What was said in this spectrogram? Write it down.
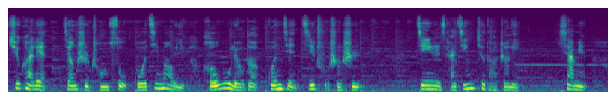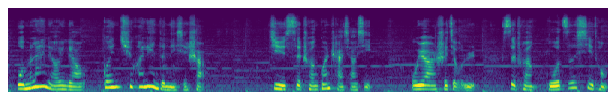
区块链将是重塑国际贸易和物流的关键基础设施。今日财经就到这里，下面我们来聊一聊关于区块链的那些事儿。据四川观察消息，五月二十九日。四川国资系统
